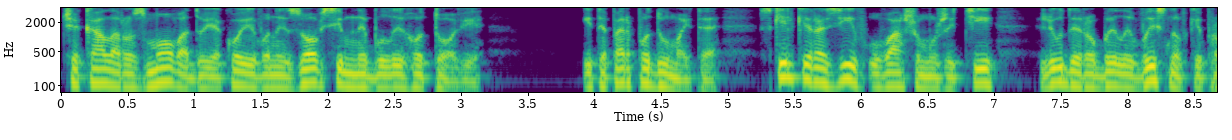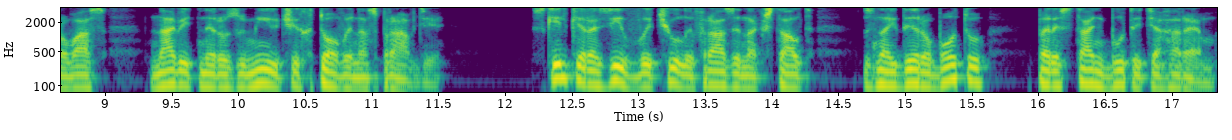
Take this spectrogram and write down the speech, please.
чекала розмова, до якої вони зовсім не були готові. І тепер подумайте, скільки разів у вашому житті люди робили висновки про вас, навіть не розуміючи, хто ви насправді. Скільки разів ви чули фрази на кшталт «знайди роботу», «перестань бути тягарем»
